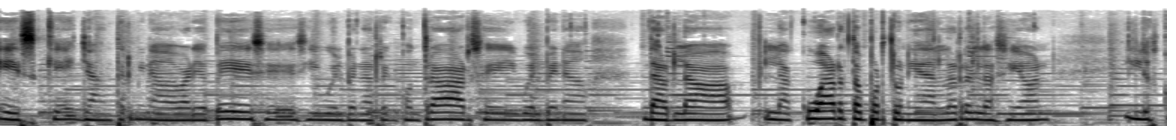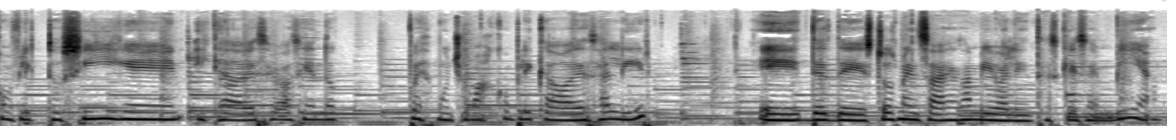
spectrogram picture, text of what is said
es que ya han terminado varias veces y vuelven a reencontrarse y vuelven a dar la, cuarta oportunidad en la relación y los conflictos siguen y cada vez se va haciendo pues mucho más complicado de salir eh, desde estos mensajes ambivalentes que se envían.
